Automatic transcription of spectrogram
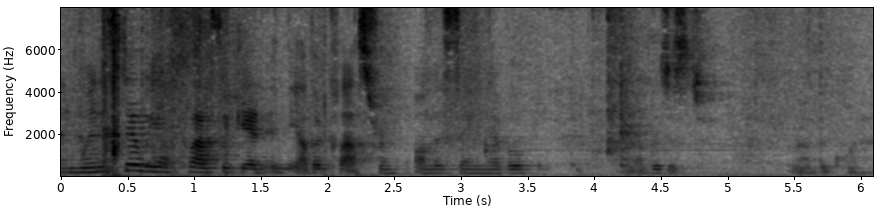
And Wednesday we have class again in the other classroom on the same level. Uh, they're just around the corner.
